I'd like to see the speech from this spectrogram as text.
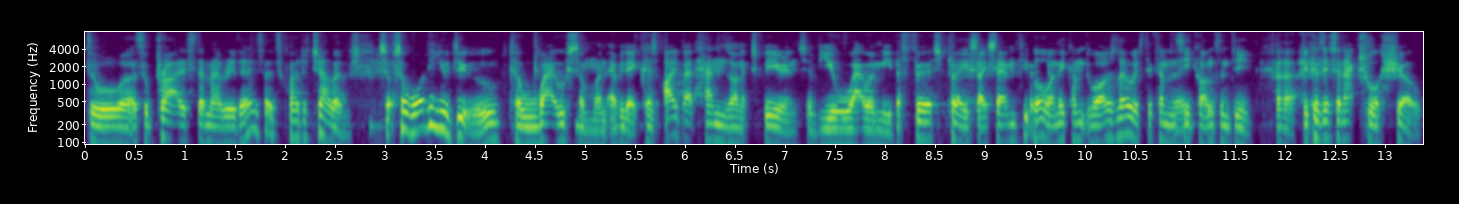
to uh, surprise them every day. So it's quite a challenge. So, so what do you do to wow someone every day? Because i've had hands-on experience of you wowing me the first place i send people when they come to oslo is to come and see Konstantin uh-huh. because it's an actual show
